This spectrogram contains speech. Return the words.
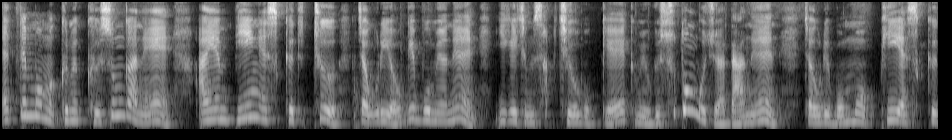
At that moment 그러면 그 순간에 I am being asked to. 자 우리 여기 보면은 이게 지금 싹 지워볼게. 그럼 여기 수동구조야. 나는 자 우리 뭐뭐 be asked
